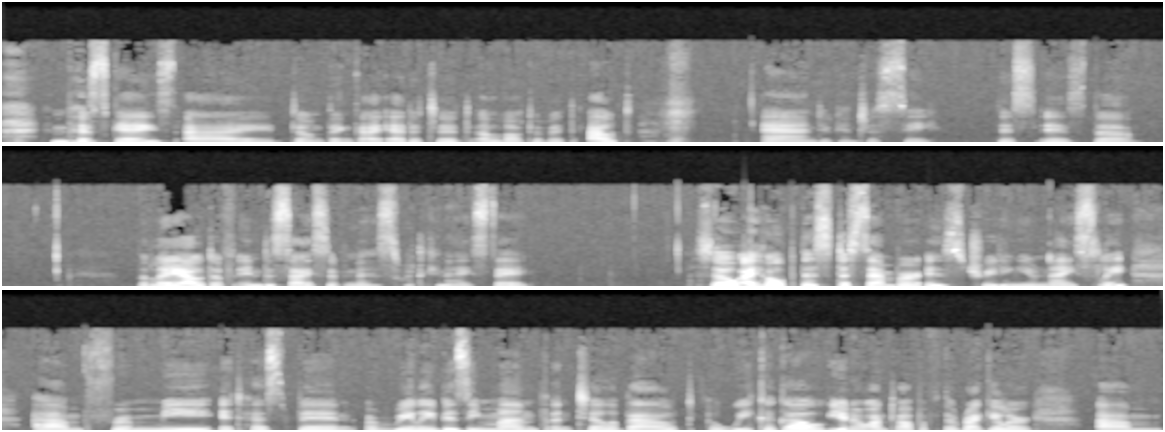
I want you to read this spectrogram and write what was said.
In this case, I don't think I edited a lot of it out. And you can just see this is the the layout of indecisiveness. What can I say? So I hope this December is treating you nicely. Um, for me, it has been a really busy month until about a week ago, you know, on top of the regular um,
